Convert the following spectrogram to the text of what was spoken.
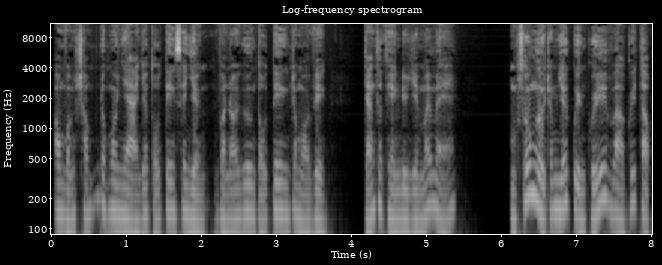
Ông vẫn sống trong ngôi nhà do tổ tiên xây dựng và noi gương tổ tiên trong mọi việc, chẳng thực hiện điều gì mới mẻ. Một số người trong giới quyền quý và quý tộc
